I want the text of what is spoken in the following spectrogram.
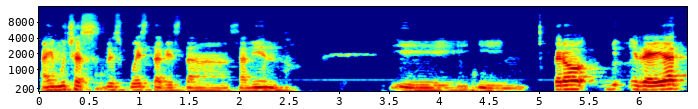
Hay muchas respuestas que están saliendo. Y, pero en realidad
